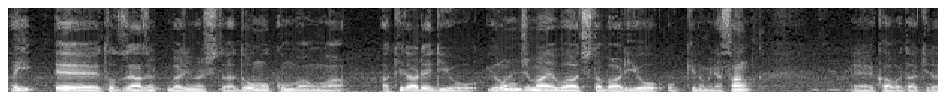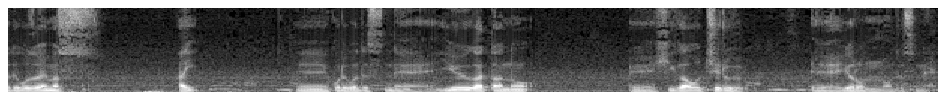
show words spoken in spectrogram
はい、えー、突然始まりました。どうもこんばんは。アキラレディオ与論島へはチタバーリをお聞きの皆さん、えー、川端明でございます。はい、えー、これはですね夕方の、えー、日が落ちる、えー、世論のですね、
